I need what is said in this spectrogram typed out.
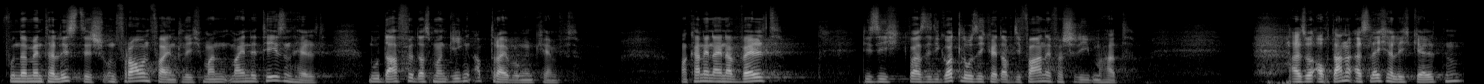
fundamentalistisch und frauenfeindlich man meine Thesen hält, nur dafür, dass man gegen Abtreibungen kämpft. Man kann in einer Welt, die sich quasi die Gottlosigkeit auf die Fahne verschrieben hat, also auch dann als lächerlich gelten,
